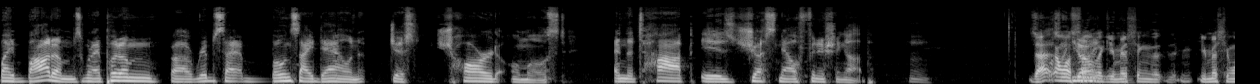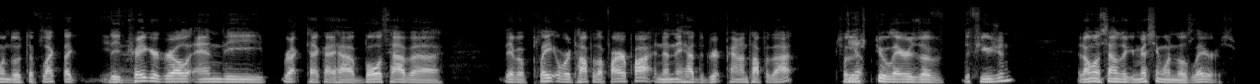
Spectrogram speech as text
my bottoms, when I put them uh, rib side, bone side down, just charred almost, and the top is just now finishing up. That almost almost sounds don't- like you're missing the you're missing one of those deflect like the Traeger grill and the Rectech I have both have a they have a plate over top of the fire pot and then they have the drip pan on top of that. So there's two layers of diffusion. It almost sounds like you're missing one of those layers.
